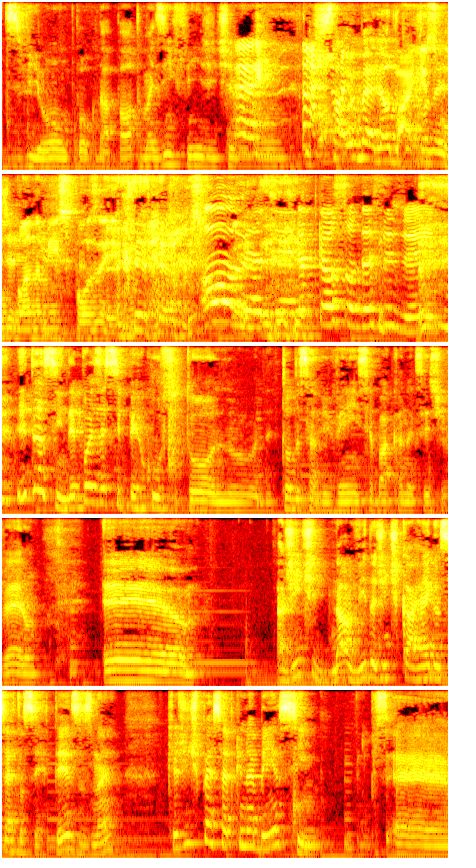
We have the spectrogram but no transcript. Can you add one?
desviou um pouco da pauta, mas enfim, a gente, É. a gente saiu melhor do Vai que eu planejei. desculpando a minha esposa aí. Oh, meu Deus, é porque eu sou desse jeito. Então, assim, depois desse percurso todo, de toda essa vivência bacana que vocês tiveram, é, a gente, na vida, a gente carrega certas certezas, né? Que a gente percebe que não é bem assim. É,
